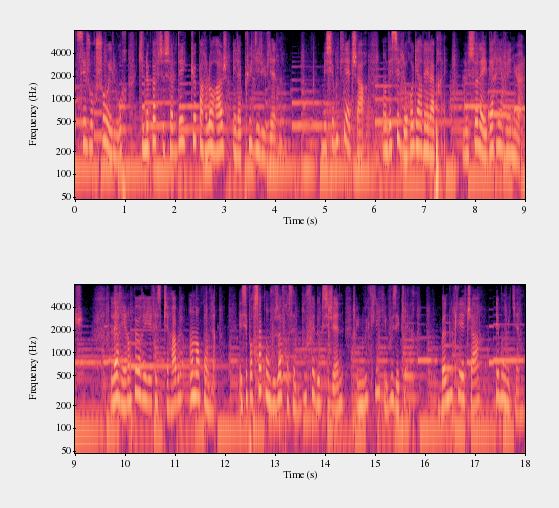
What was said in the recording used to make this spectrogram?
ces jours chauds et lourds qui ne peuvent se solder que par l'orage et la pluie diluvienne. Mais chez Weekly HR, on décide de regarder l'après, le soleil derrière les nuages. L'air est un peu irrespirable, on en convient. Et c'est pour ça qu'on vous offre cette bouffée d'oxygène, une weekly qui vous éclaire. Bonne weekly HR et bon week-end.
